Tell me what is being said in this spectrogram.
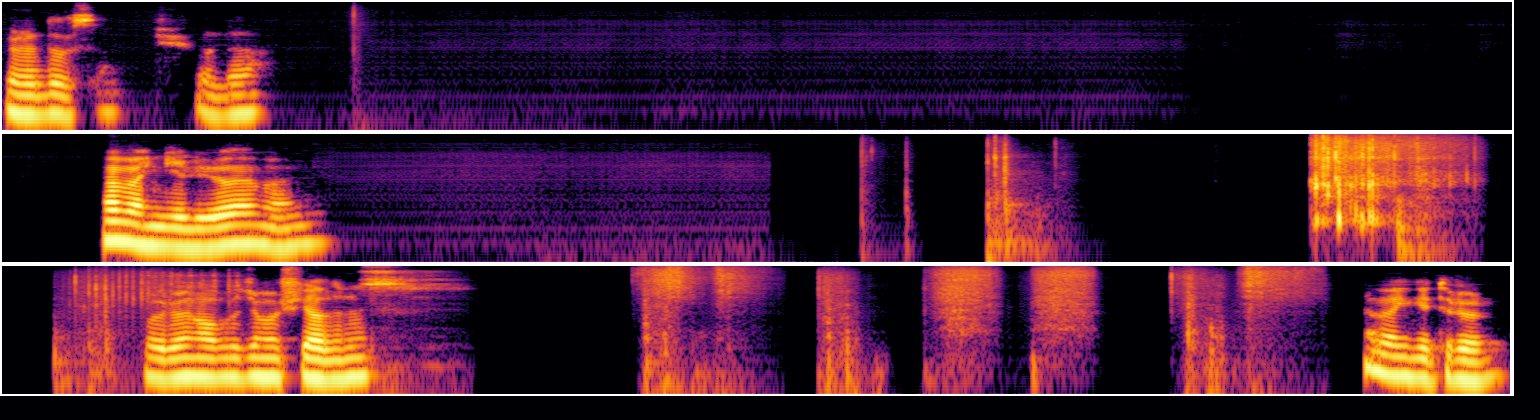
Şöyle dursun. Şöyle. Hemen geliyor hemen. Buyurun ablacığım hoş geldiniz. Hemen getiriyorum.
